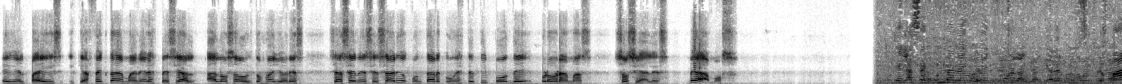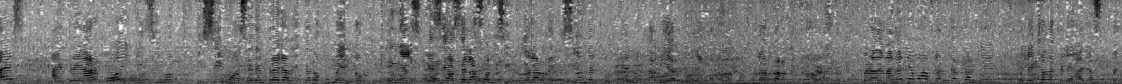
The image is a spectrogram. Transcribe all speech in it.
en el país y que afecta de manera especial a los adultos mayores, se hace necesario contar con este tipo de programas sociales. Veamos. Es la segunda vez que venimos a la alcaldía del municipio Páez a entregar hoy, hicimos, hicimos hacer entrega de este documento en el que se hace la solicitud de la revisión del por qué no está abierto el comedor popular para nuestros abuelos. Pero además veníamos a plantear también el hecho de que les hayan suspendido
